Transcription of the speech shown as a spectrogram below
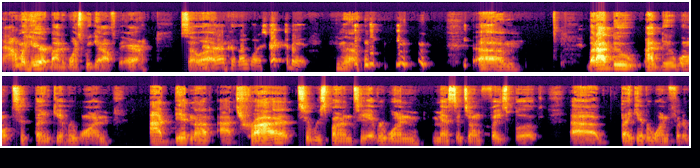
Now, I'm gonna hear about it once we get off the air. So, because uh, I'm going straight to bed. No. um, but I do, I do want to thank everyone I did not. I tried to respond to everyone message on Facebook. Uh, thank everyone for the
